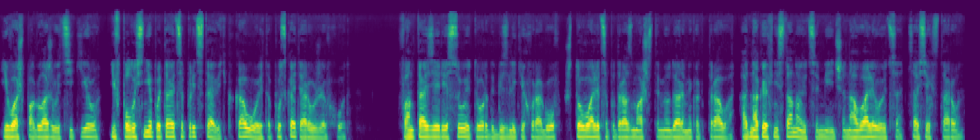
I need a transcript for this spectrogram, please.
Иваш поглаживает секиру и в полусне пытается представить, каково это — пускать оружие в ход. Фантазия рисует орды безликих врагов, что валятся под размашистыми ударами, как трава, однако их не становится меньше, наваливаются со всех сторон.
